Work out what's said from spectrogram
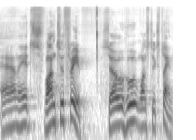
and it's one, two, three. So who wants to explain?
